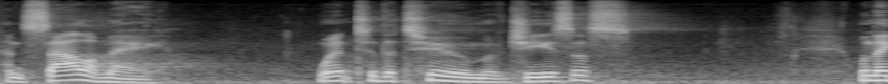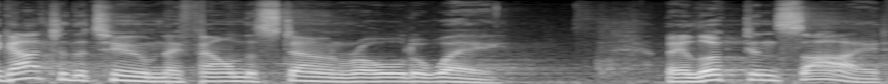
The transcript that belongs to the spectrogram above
and Salome went to the tomb of Jesus. When they got to the tomb, they found the stone rolled away. They looked inside,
